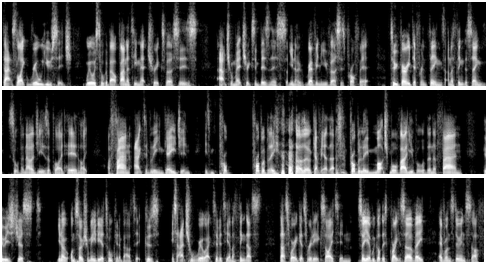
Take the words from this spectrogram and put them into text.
that's like real usage. We always talk about vanity metrics versus actual metrics in business, you know, revenue versus profit, two very different things. And I think the same sort of analogy is applied here. Like a fan actively engaging is pro- probably, I'll caveat that, probably much more valuable than a fan who is just, you know, on social media talking about it because it's actual real activity. And I think that's that's where it gets really exciting. So yeah, we got this great survey. Everyone's doing stuff.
